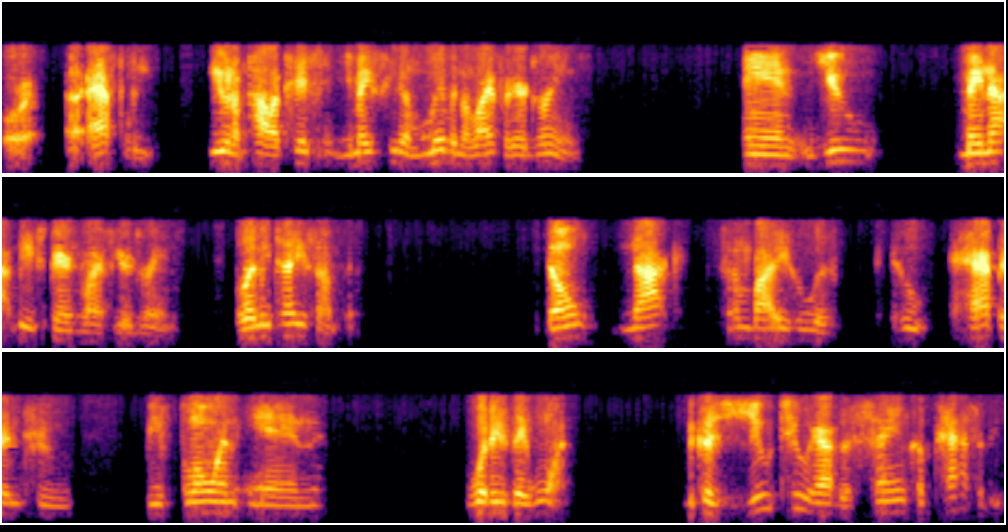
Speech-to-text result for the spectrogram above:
or an athlete, even a politician. You may see them living the life of their dreams, and you may not be experiencing life of your dreams. But let me tell you something. Don't knock somebody who is who happened to be flowing in what it is they want. Because you too have the same capacity.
